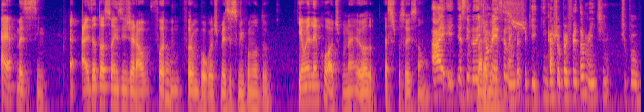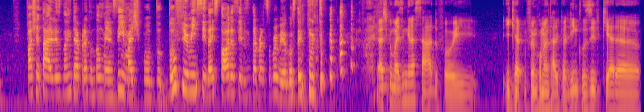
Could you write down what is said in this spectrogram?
É, mas assim, as atuações em geral foram, foram boas, mas isso me incomodou. E é um elenco ótimo, né? Eu, essas pessoas são. Ai, eu simplesmente amei esse elenco. Achei que, que encaixou perfeitamente. Tipo, faixa etária eles não interpretam tão bem assim, mas, tipo, do, do filme em si, da história, assim, eles interpretam super bem. Eu gostei muito. Eu acho que o mais engraçado foi. E que foi um comentário que eu li, inclusive, que era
